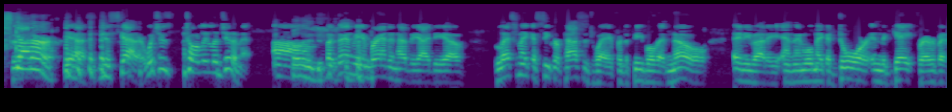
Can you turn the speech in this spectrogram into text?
Scatter. Yeah, just scatter, which is totally legitimate. Um, but then me and Brandon had the idea of let's make a secret passageway for the people that know anybody, and then we'll make a door in the gate for everybody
